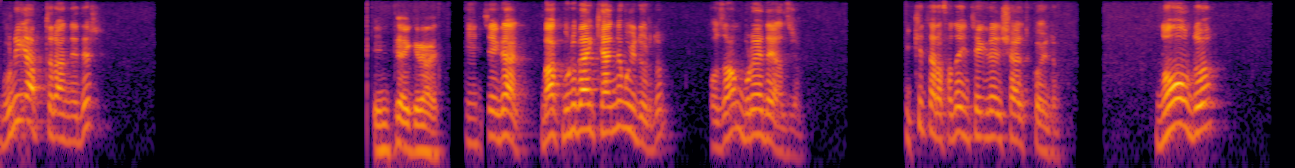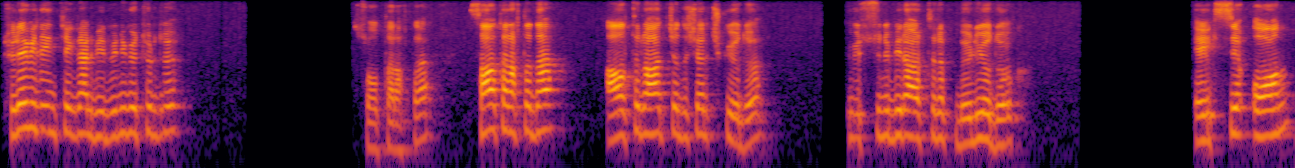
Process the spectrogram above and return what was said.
Bunu yaptıran nedir? İntegral. İntegral. Bak bunu ben kendim uydurdum. O zaman buraya da yazacağım. İki tarafa da integral işareti koydum. Ne oldu? Türev ile integral birbirini götürdü. Sol tarafta. Sağ tarafta da 6 rahatça dışarı çıkıyordu. Üstünü 1 artırıp bölüyorduk. Eksi 10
